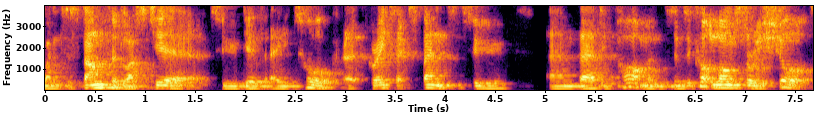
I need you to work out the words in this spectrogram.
went to Stanford last year to give a talk at great expense to um, their department. And to cut a long story short,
